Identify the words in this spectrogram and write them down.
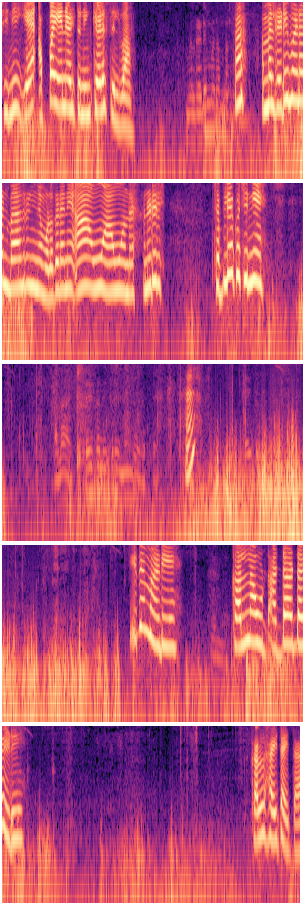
ಚಿನಿಗೆ ಅಪ್ಪ ಏನು ಹೇಳ್ತು ನಿಂಗೆ ಕೇಳಿಸ್ತಿಲ್ವಾ? ಹಾಂ ಆಮೇಲೆ ರೆಡಿ ಮಾಡೋಣ ಬಾ ಅಂದ್ರು ನೀನು ಒಳಗಡೆನೆ. ಆ ಹ್ಞೂ ಆ ಹ್ಞೂ ಅಂದ್ರೆ. ನಡೀರಿ. ಚಪ್ಪಲಿ ಹಾಕು ಚಿನ್ನಿ. ಹಾಂ? ಇದೇ ಮಾಡಿ. ಕಲ್ಲ ಅಡ್ಡ ಅಡ್ಡ ಇಡಿ ಕಲ್ಲು ಹೈಟ್ ಆಯ್ತಾ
